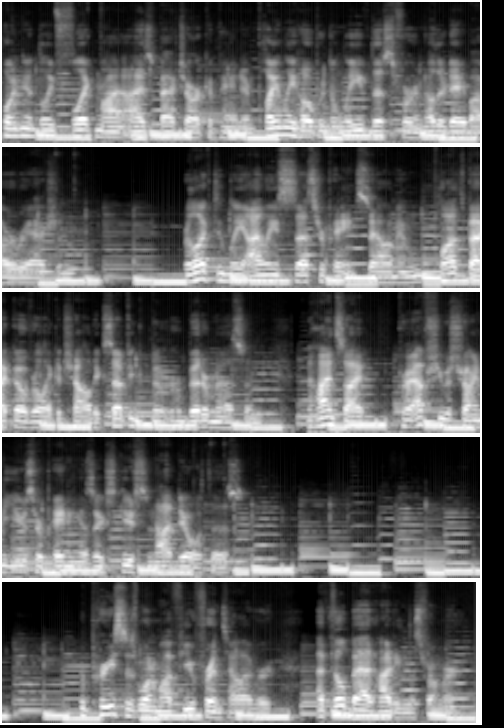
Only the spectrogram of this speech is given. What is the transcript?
pointedly flick my eyes back to our companion, plainly hoping to leave this for another day by her reaction. Reluctantly, Eileen sets her paints down and plods back over like a child, accepting her bitter medicine. In hindsight, perhaps she was trying to use her painting as an excuse to not deal with this. Caprice is one of my few friends, however. I feel bad hiding this from her.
